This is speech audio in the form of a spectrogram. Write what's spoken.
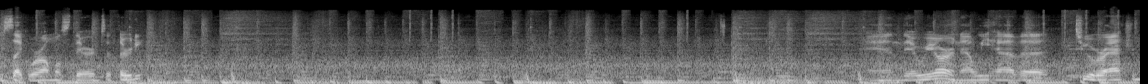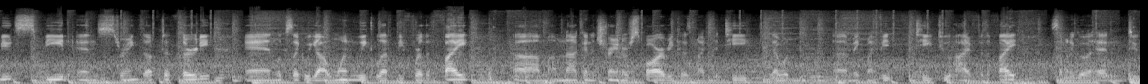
Looks like we're almost there to 30. And there we are. Now we have uh, two of our attributes, speed and strength, up to 30. And looks like we got one week left before the fight. Um, I'm not going to train or spar because my fatigue, that would uh, make my fatigue too high for the fight. So I'm going to go ahead and do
